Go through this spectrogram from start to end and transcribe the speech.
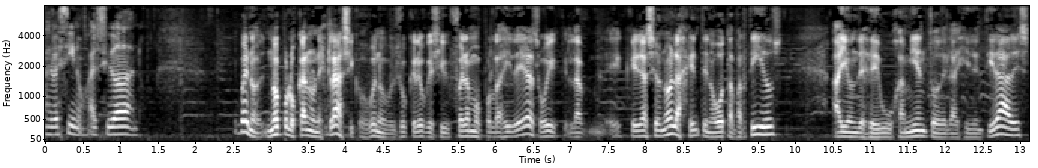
al vecino, al ciudadano? Bueno, no por los cánones clásicos. Bueno, yo creo que si fuéramos por las ideas, hoy, la, eh, que o no, la gente no vota partidos, hay un desdibujamiento de las identidades,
